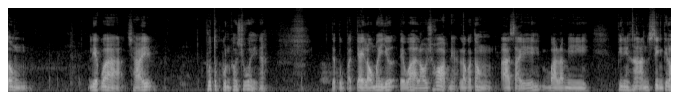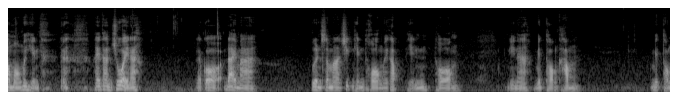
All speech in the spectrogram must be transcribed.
ต้องเรียกว่าใช้พุทธคุณเข้าช่วยนะ จะตุปัจจัยเราไม่เยอะ แต่ว่าเราชอบเนี่ยเราก็ต้องอาศัยบารมีพินิหารสิ่งที่เรามองไม่เห็น ให้ท่านช่วยนะ แล้วก็ได้มาเพื่อนสมาชิกเห็นทองไหมครับ เห็นทองนี่นะ เม็ดทองคำเม็ดทอง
